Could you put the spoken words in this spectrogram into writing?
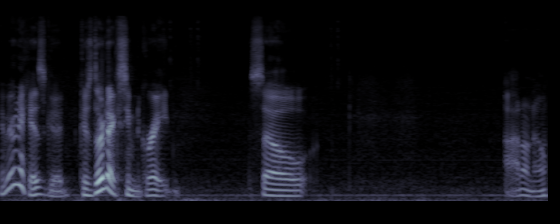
Maybe our deck is good, because their deck seemed great. So, I don't know.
